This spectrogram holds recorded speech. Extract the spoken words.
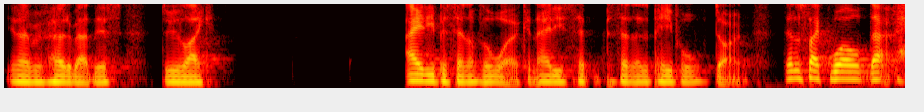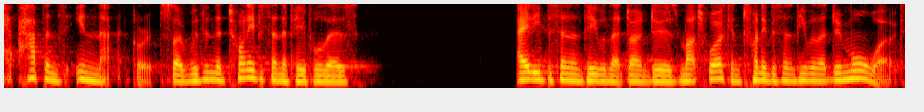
you know, we've heard about this, do like 80% of the work and 80% of the people don't. Then it's like, well, that happens in that group. So within the 20% of people, there's 80% of the people that don't do as much work and 20% of the people that do more work.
